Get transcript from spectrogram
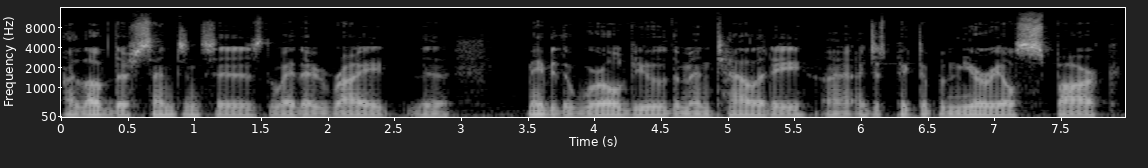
I love their sentences, the way they write, the maybe the worldview, the mentality. I, I just picked up a Muriel Spark.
